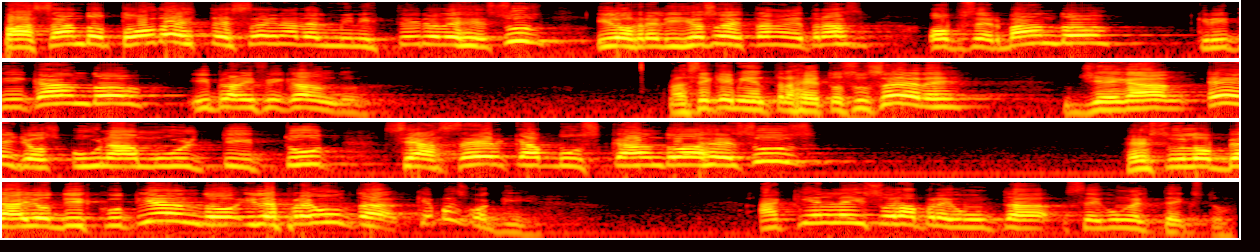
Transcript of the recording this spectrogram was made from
pasando toda esta escena del ministerio de Jesús y los religiosos están detrás observando, criticando y planificando. Así que mientras esto sucede, llegan ellos, una multitud se acerca buscando a Jesús. Jesús los ve a ellos discutiendo y les pregunta, ¿qué pasó aquí? ¿A quién le hizo la pregunta según el texto?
